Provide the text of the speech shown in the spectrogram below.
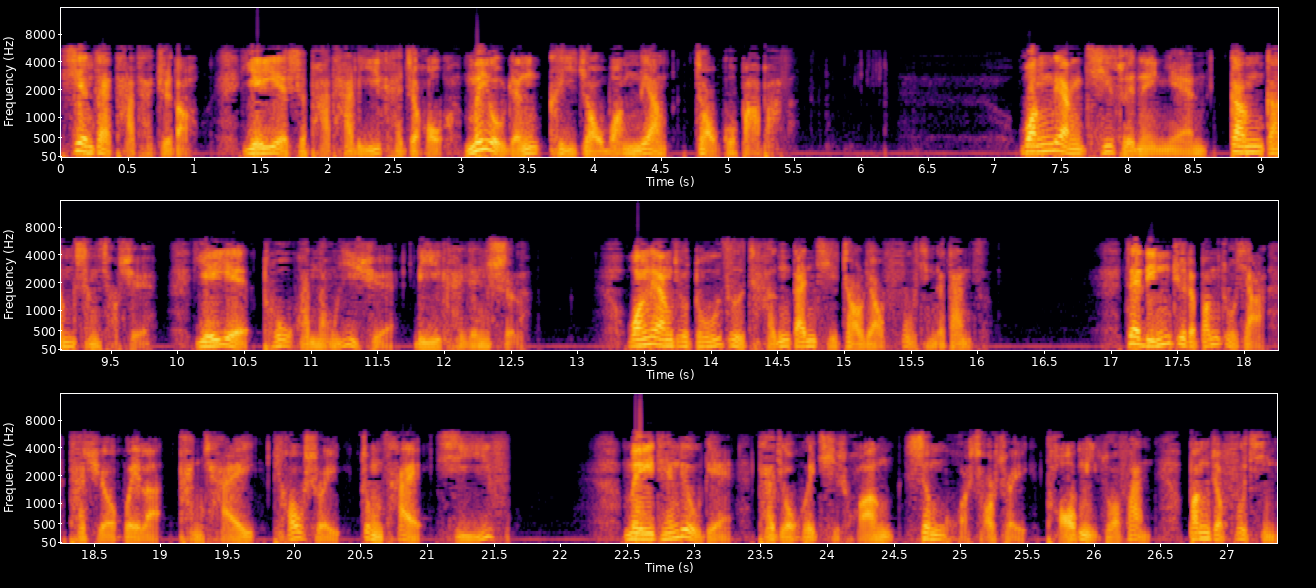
现在他才知道，爷爷是怕他离开之后，没有人可以教王亮照顾爸爸了。王亮七岁那年刚刚上小学，爷爷突患脑溢血，离开人世了。王亮就独自承担起照料父亲的担子，在邻居的帮助下，他学会了砍柴、挑水、种菜、洗衣服。每天六点，他就会起床生火烧水、淘米做饭，帮着父亲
